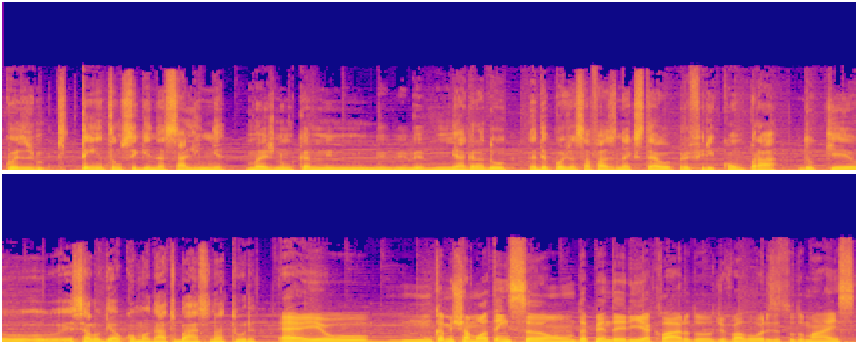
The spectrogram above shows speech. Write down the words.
coisas que tentam seguir nessa linha, mas nunca me, me, me agradou. Né, depois dessa fase Nextel, eu preferi comprar do que o, esse aluguel comodato barra assinatura. É, eu nunca me chamou atenção, dependeria, claro, do, de valores e tudo mais.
